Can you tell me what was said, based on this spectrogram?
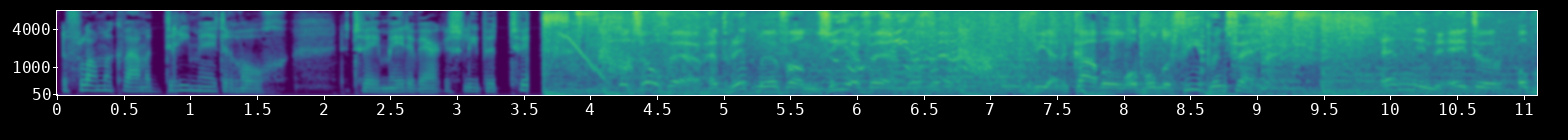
De vlammen kwamen drie meter hoog. De twee medewerkers liepen twee... Tot zover het ritme van ZFM. Via de kabel op 104.5. En in de ether op 106.9.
